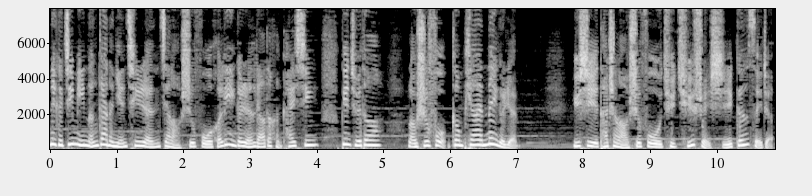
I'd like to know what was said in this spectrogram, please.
那个精明能干的年轻人见老师傅和另一个人聊得很开心，便觉得老师傅更偏爱那个人，于是他趁老师傅去取水时跟随着，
